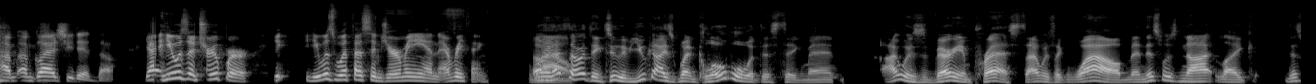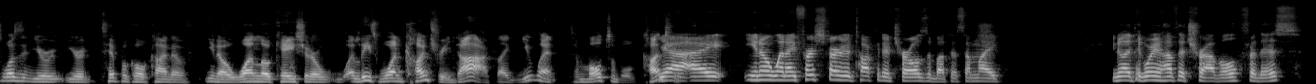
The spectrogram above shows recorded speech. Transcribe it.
I'm, I'm glad she did though. Yeah, he was a trooper. He, he was with us in Germany and everything. I mean, that's the other thing too. If you guys went global with this thing, man, I was very impressed. I was like, wow, man, this was not like this wasn't your your typical kind of you know one location or at least one country doc. Like you went to multiple countries. Yeah, I you know when I first started talking to Charles about this, I'm like, you know, I think we're gonna have to travel for this.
